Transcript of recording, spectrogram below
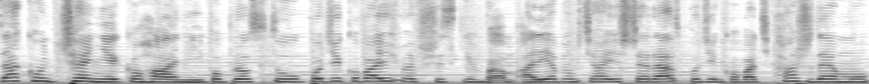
zakończenie, kochani, po prostu podziękowaliśmy wszystkim wam, ale ja bym chciała jeszcze raz podziękować każdemu,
